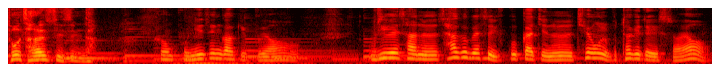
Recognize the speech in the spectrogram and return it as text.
더 잘할 수 있습니다. 그건 본인 생각이고요. 우리 회사는 4급에서 6급까지는 채용을 못하게 되어 있어요.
